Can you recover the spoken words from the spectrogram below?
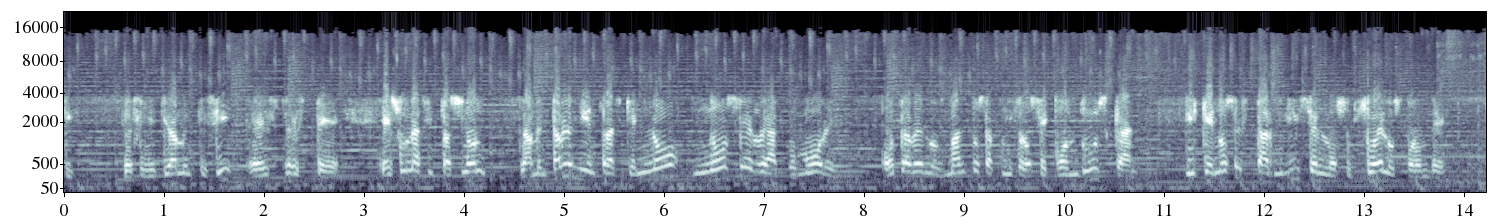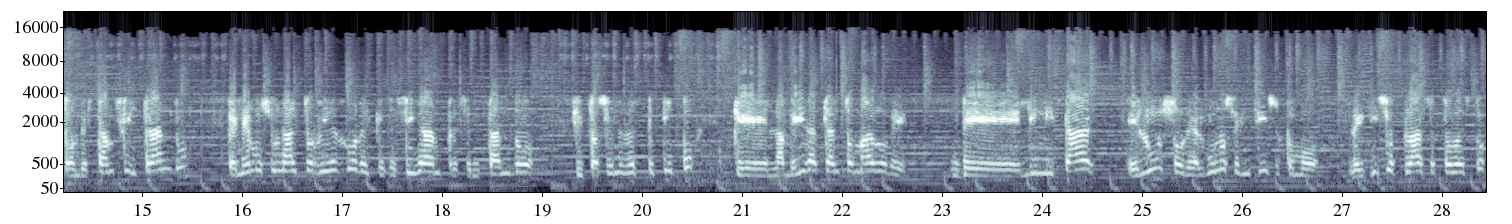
sí definitivamente sí, es, este, es una situación lamentable mientras que no, no se reacomoden otra vez los mantos acuíferos, se conduzcan y que no se estabilicen los subsuelos por donde, donde están filtrando, tenemos un alto riesgo de que se sigan presentando situaciones de este tipo, que la medida que han tomado de, de limitar el uso de algunos edificios como el edificio Plaza, todo esto,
